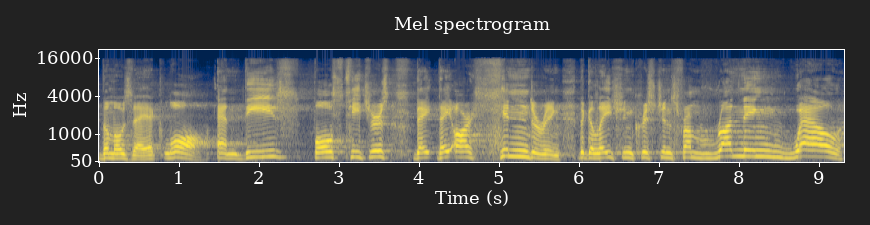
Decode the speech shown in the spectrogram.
the Mosaic law. And these false teachers, they, they are hindering the Galatian Christians from running well.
